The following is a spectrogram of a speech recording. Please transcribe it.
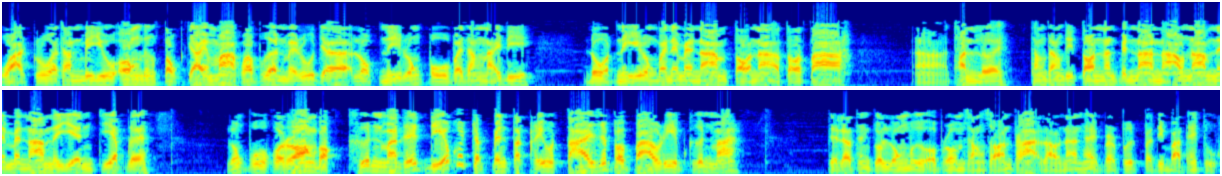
หวาดกลัวท่านไมีอยู่องค์หนึ่งตกใจมากกว่าเพื่อนไม่รู้จะหลบหนีหลวงปู่ไปทางไหนดี โดดหนีลงไปในแม่น้ำต่อหน้าต่อตาอท่านเลย ทั้งๆทที่ตอนนั้นเป็นหน้าหนาวน้ำในแม่น้ำในเย็นเจี๊ยบเลย ลวงปู่ก็ร้องบอกขึ้นมาเดี๋ยวก็จะเป็นตะคริวตายซะเปล่าๆรีบขึ้นมาแต่แล้วท่านก็ลงมืออบรมสั่งสอนพระเหล่านั้นให้ประพฤติปฏิบัติให้ถูก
